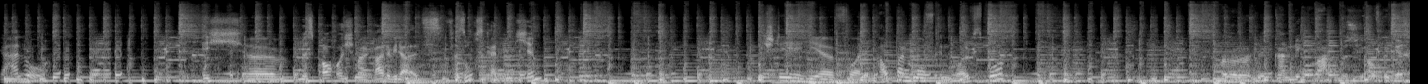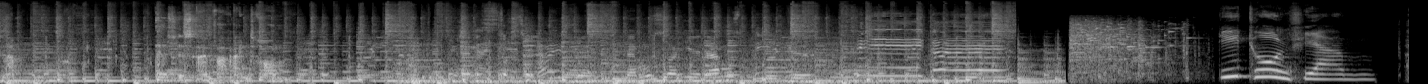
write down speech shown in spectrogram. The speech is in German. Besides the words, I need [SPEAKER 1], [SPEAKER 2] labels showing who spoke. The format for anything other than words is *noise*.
[SPEAKER 1] Ja, hallo. Ich äh, missbrauche euch mal gerade wieder als Versuchskaninchen.
[SPEAKER 2] Ich stehe hier vor dem Hauptbahnhof in Wolfsburg.
[SPEAKER 3] Also ich kann nicht warten, bis ich aufgegessen habe. Es ist einfach ein Traum.
[SPEAKER 4] Das ist doch zu leise. Da muss doch hier, da muss Pegel.
[SPEAKER 5] Die Tonscherben.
